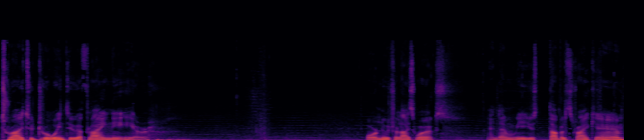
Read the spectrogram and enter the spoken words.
try to draw into a flying knee here. Or neutralize works. And then we just double strike him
